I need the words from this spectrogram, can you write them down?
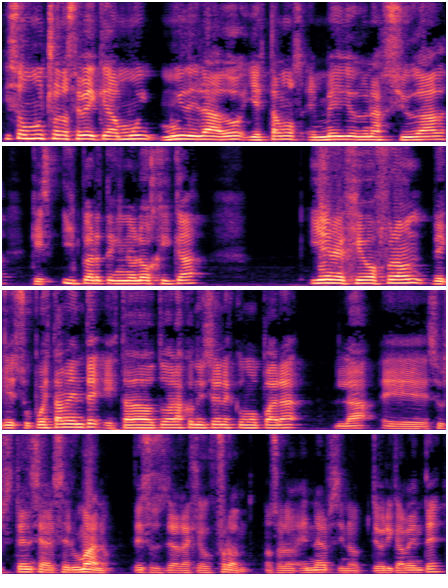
Eso mucho no se ve, queda muy, muy de lado y estamos en medio de una ciudad que es hiper tecnológica y en el Geofront de que supuestamente está dado todas las condiciones como para la eh, subsistencia del ser humano. De eso se trata Geofront, no solo en NERF, sino teóricamente.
